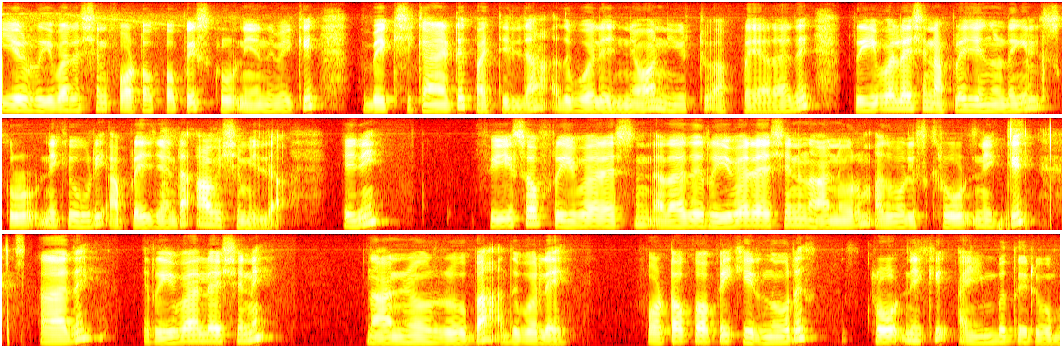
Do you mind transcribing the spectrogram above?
ഈ ഒരു റീവാലേഷൻ ഫോട്ടോ കോപ്പി സ്ക്രൂട്ടിനി എന്നിവയ്ക്ക് ഉപേക്ഷിക്കാനായിട്ട് പറ്റില്ല. അതുപോലെ നോ നീഡ് ടു അപ്ലൈ അതായത് റീവാലേഷൻ അപ്ലൈ ചെയ്യുന്നുണ്ടെങ്കിൽ സ്ക്രൂട്ടിനിക്ക് കൂടി അപ്ലൈ ചെയ്യേണ്ട ആവശ്യമില്ല. ഇനി ഫീസ് ഓഫ് റീവാലേഷൻ അതായത് റീവാലേഷന് നാനൂറും അതുപോലെ സ്ക്രൂട്ടിനിക്ക് അതായത് റീവാലേഷന് നാനൂറ് രൂപ അതുപോലെ ഫോട്ടോ കോപ്പിക്ക് ഇരുന്നൂറ് സ്ക്രൂട്ടിനിക്ക് അമ്പത് രൂപ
